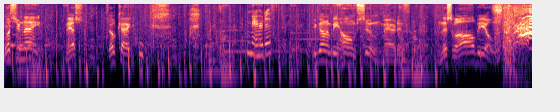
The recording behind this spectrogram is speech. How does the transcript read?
What's your name, miss? It's okay. Meredith. You're gonna be home soon, Meredith. And this'll all be over.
